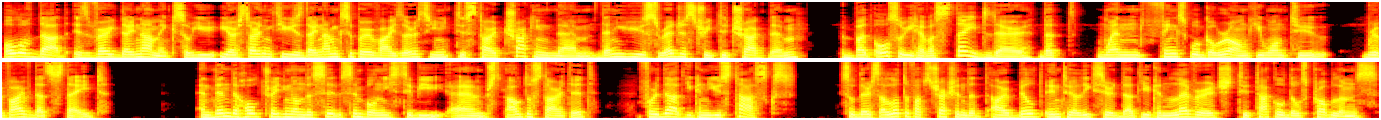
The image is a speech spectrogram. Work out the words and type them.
All of that is very dynamic. So you, you are starting to use dynamic supervisors. You need to start tracking them. Then you use registry to track them. But also you have a state there that when things will go wrong, you want to revive that state. And then the whole trading on the symbol needs to be um, auto started. For that, you can use tasks. So there's a lot of abstraction that are built into Elixir that you can leverage to tackle those problems.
